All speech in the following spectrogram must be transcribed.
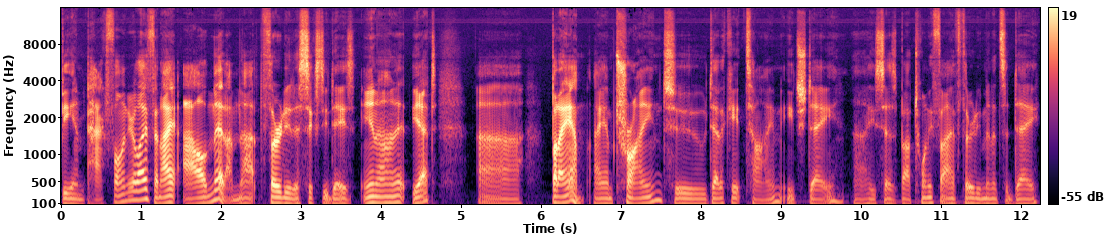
be impactful in your life. And I, I'll admit, I'm not 30 to 60 days in on it yet. Uh, but I am. I am trying to dedicate time each day. Uh, he says about 25, 30 minutes a day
